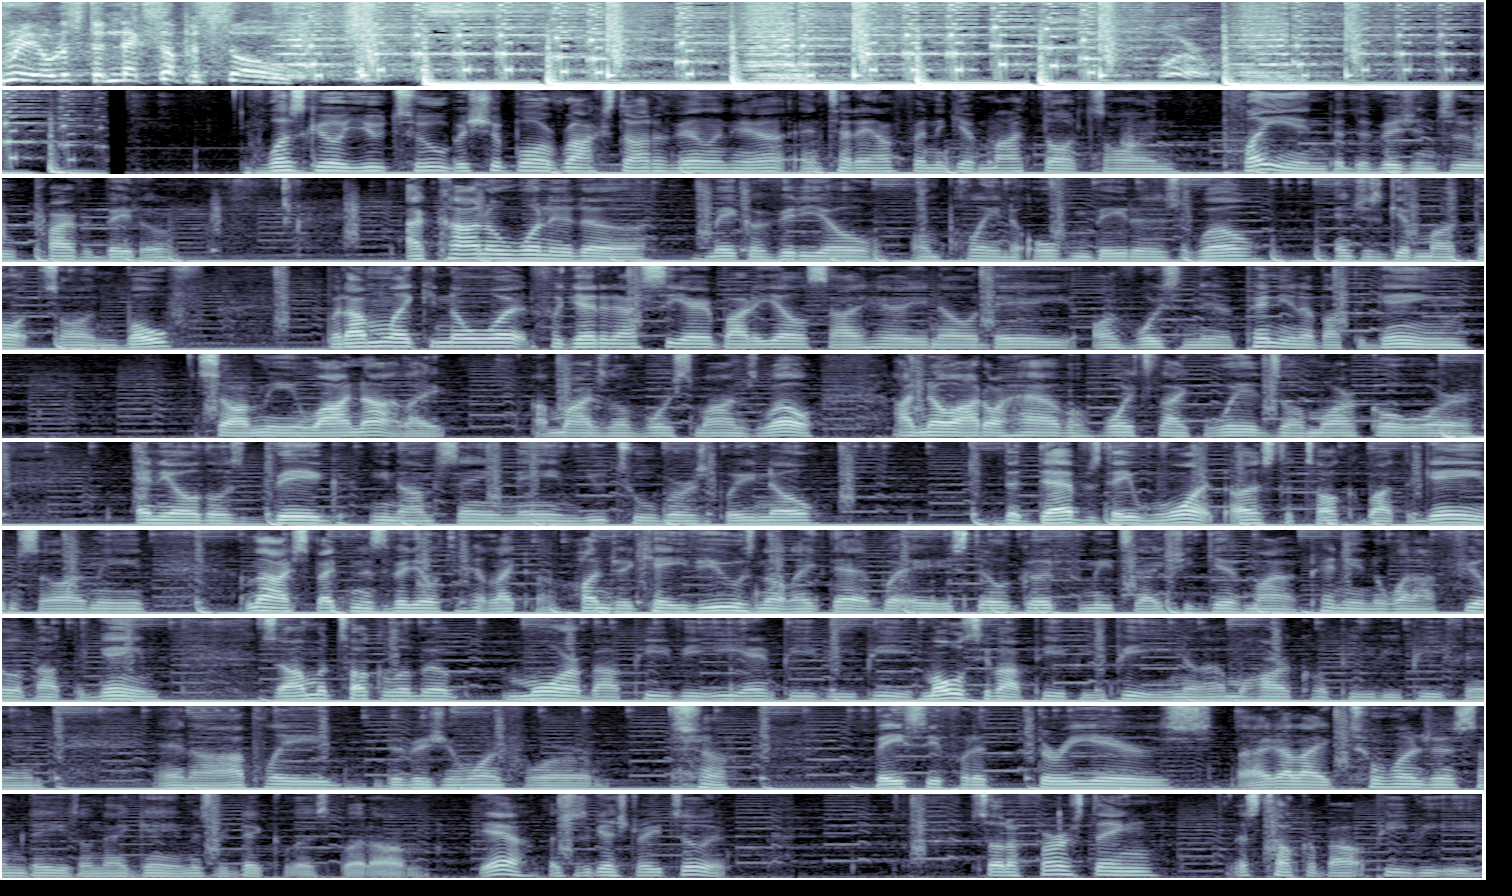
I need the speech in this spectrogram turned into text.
real. It's the next episode. What's good, YouTube? It's your boy Rockstar the Villain here, and today I'm finna give my thoughts on playing the Division 2 private beta. I kinda wanted to make a video on playing the open beta as well, and just give my thoughts on both. But I'm like, you know what? Forget it. I see everybody else out here, you know, they are voicing their opinion about the game. So, I mean, why not? Like, I might as well voice mine as well. I know I don't have a voice like Wiz or Marco or any of those big, you know I'm saying, name YouTubers, but you know, the devs they want us to talk about the game. So I mean, I'm not expecting this video to hit like 100k views, not like that, but it's still good for me to actually give my opinion of what I feel about the game. So I'm gonna talk a little bit more about PVE and PvP, mostly about PvP. You know, I'm a hardcore PvP fan, and uh, I played Division One for. Basically for the three years. I got like 200 some days on that game. It's ridiculous. But um, yeah, let's just get straight to it. So the first thing, let's talk about PVE.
